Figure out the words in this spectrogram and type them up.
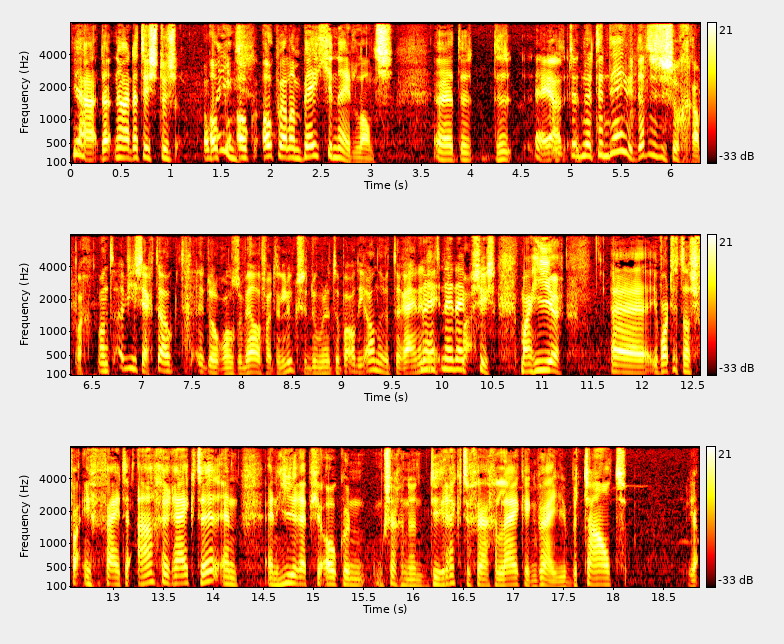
Ja, dat, nou, dat is dus ook, ook, ook, wel een beetje Nederlands. Uh, de, de, ja, ja, ten, ten dele, dat is dus zo grappig. Want je zegt ook, door onze welvaart en luxe doen we het op al die andere terreinen nee, niet. Nee, nee, precies. Maar hier uh, wordt het als in feite aangereikt. Hè? En, en hier heb je ook een, moet ik zeggen, een directe vergelijking. Waar je betaalt ja,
